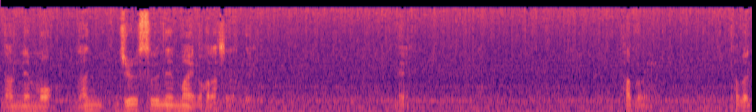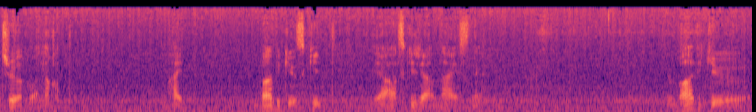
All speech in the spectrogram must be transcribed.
うん。何年も何十数年前の話なんで。ね。多分多分中学はなかった。はい。バーベキュー好きっていや好きじゃないですね。バーベキュー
